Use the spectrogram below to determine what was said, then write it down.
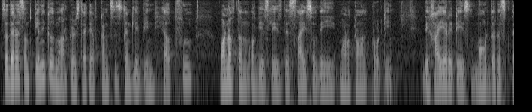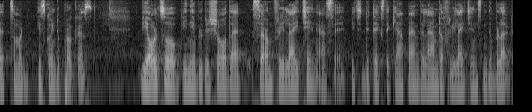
So there are some clinical markers that have consistently been helpful. One of them, obviously, is the size of the monoclonal protein. The higher it is, the more the risk that someone is going to progress. We also been able to show that serum-free light chain assay, which detects the kappa and the lambda-free light chains in the blood,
